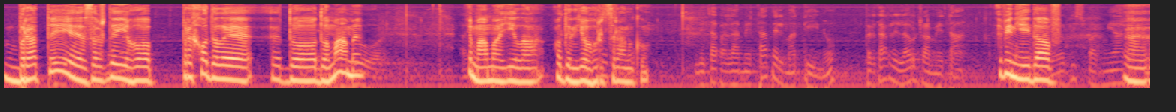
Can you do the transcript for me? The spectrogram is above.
брати завжди його приходили е, до, до мами, і мама їла один йогурт зранку. Він їй дав е,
